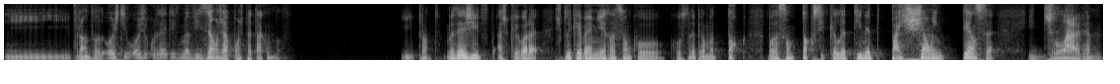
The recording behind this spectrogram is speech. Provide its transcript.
E pronto, hoje, hoje acordei e tive uma visão já para um espetáculo novo. E pronto. Mas é giro. Acho que agora expliquei bem a minha relação com, com o stand-up. É uma, uma relação tóxica latina de paixão intensa e deslarga-me.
